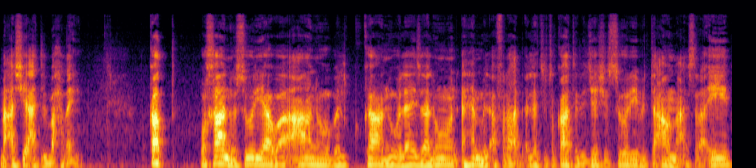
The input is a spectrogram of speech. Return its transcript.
مع شيعة البحرين. قط وخانوا سوريا وأعانوا بل كانوا ولا يزالون أهم الأفراد التي تقاتل الجيش السوري بالتعاون مع إسرائيل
